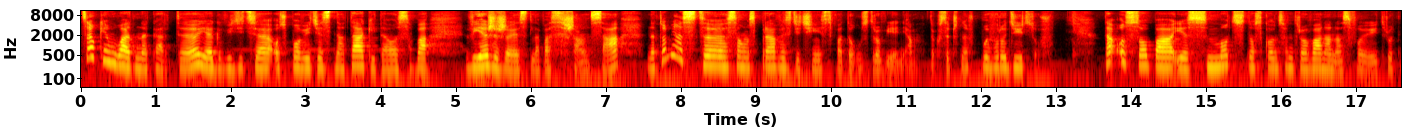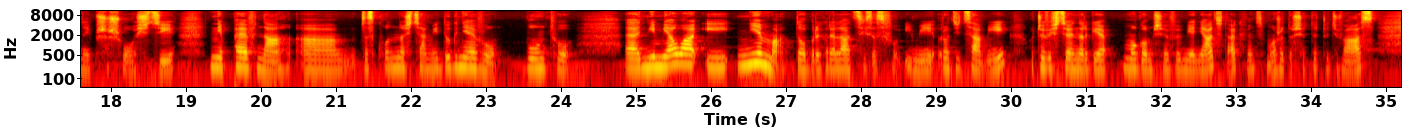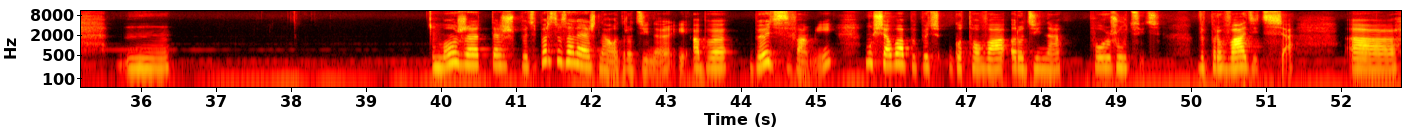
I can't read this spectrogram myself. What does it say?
Całkiem ładne karty. Jak widzicie, odpowiedź jest na tak i ta osoba wierzy, że jest dla Was szansa. Natomiast e, są sprawy z dzieciństwa do uzdrowienia, toksyczny wpływ rodziców, ta osoba jest mocno skoncentrowana na swojej trudnej przeszłości, niepewna, ze skłonnościami do gniewu, buntu. E, nie miała i nie ma dobrych relacji ze swoimi rodzicami. Oczywiście energie mogą się wymieniać, tak, więc może to się tyczyć Was. Może też być bardzo zależna od rodziny i aby być z wami, musiałaby być gotowa rodzinę porzucić, wyprowadzić się e,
